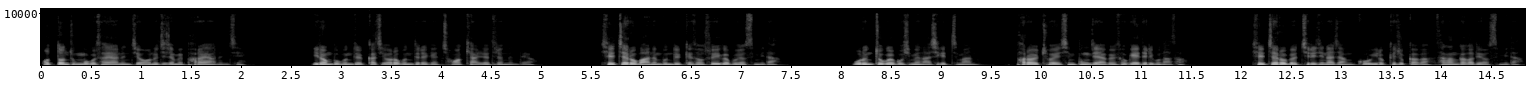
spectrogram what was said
어떤 종목을 사야 하는지 어느 지점에 팔아야 하는지 이런 부분들까지 여러분들에게 정확히 알려드렸는데요. 실제로 많은 분들께서 수익을 보셨습니다. 오른쪽을 보시면 아시겠지만 8월 초에 신풍제약을 소개해드리고 나서 실제로 며칠이 지나지 않고 이렇게 주가가 상한가가 되었습니다.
